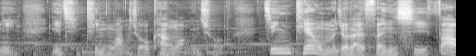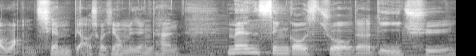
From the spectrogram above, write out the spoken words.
你一起听网球、看网球。今天我们就来分析法网签表。首先，我们先看 Man Singles Draw 的第一区，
